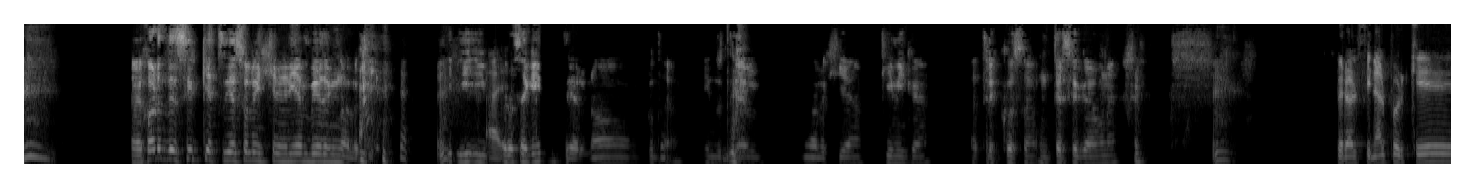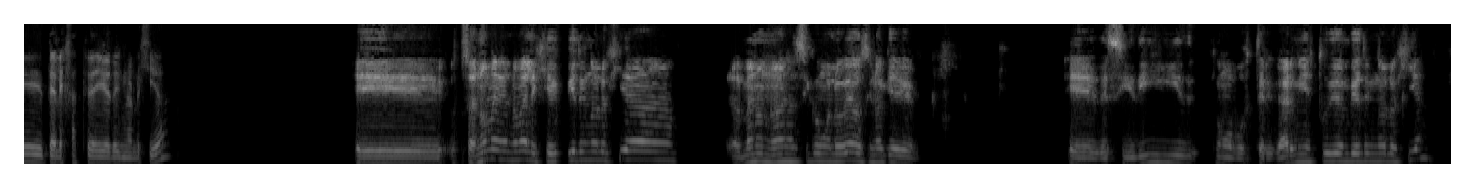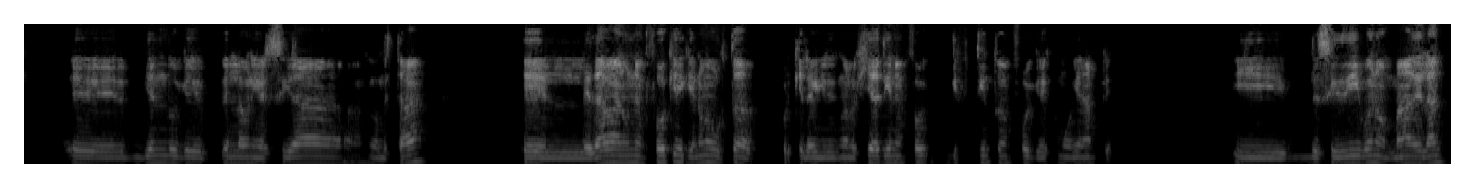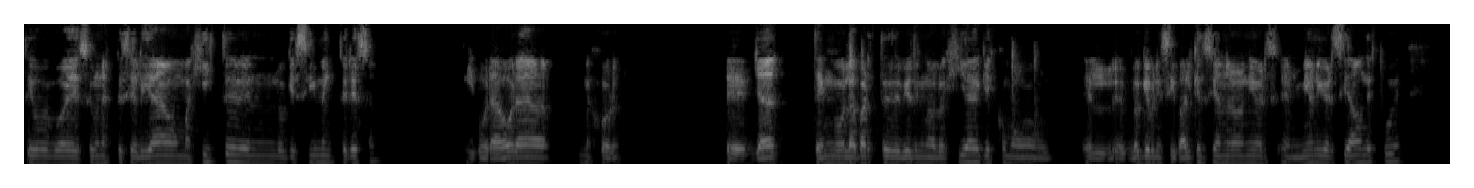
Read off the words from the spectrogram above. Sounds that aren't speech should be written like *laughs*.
Lo mejor es decir que estudié solo ingeniería en biotecnología. *laughs* Y, pero saqué industrial, ¿no? Puta, industrial, tecnología, química, las tres cosas, un tercio cada una. *laughs* Pero al final, ¿por qué te alejaste de biotecnología? Eh, o sea, no me, no me alejé de al menos no es así como lo veo, sino que eh, decidí como postergar mi estudio en biotecnología, eh, viendo que en la universidad donde estaba le daban un enfoque que no me gustaba, porque la biotecnología tiene distintos enfoques, es como bien amplio. Y decidí, bueno, más adelante voy a hacer una especialidad, un magíster en lo que sí me interesa, y por ahora mejor. Eh, ya tengo la parte de biotecnología, que es como el, bloque principal que enseñan en, en mi universidad donde estuve,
